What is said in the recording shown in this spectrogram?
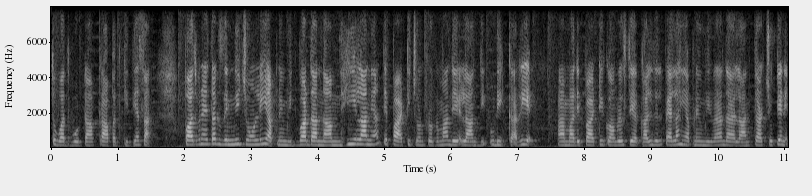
ਤੋਂ ਵੱਧ ਵੋਟਾਂ ਪ੍ਰਾਪਤ ਕੀਤੀਆਂ ਸਨ। ਭਾਜਪਾ ਨੇ ਤੱਕ ਜ਼ਿਮਨੀ ਚੋਣ ਲਈ ਆਪਣੇ ਉਮੀਦਵਾਰ ਦਾ ਨਾਮ ਨਹੀਂ ਐਲਾਨਿਆ ਤੇ ਪਾਰਟੀ ਚੋਣ ਪ੍ਰੋਗਰਾਮਾਂ ਦੇ ਐਲਾਨ ਦੀ ਉਡੀਕ ਕਰ ਰਹੀ ਹੈ। ਆਮ ਆਦਮੀ ਪਾਰਟੀ ਕਾਂਗਰਸ ਤੇ ਅਕਾਲੀ ਦਲ ਪਹਿਲਾਂ ਹੀ ਆਪਣੇ ਉਮੀਦਵਾਰਾਂ ਦਾ ਐਲਾਨ ਕਰ ਚੁੱਕੇ ਨੇ।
